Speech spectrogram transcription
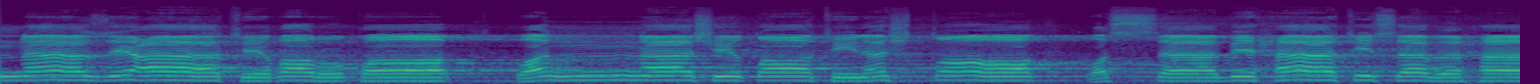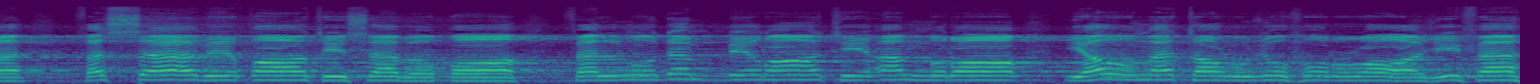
والنازعات غرقا والناشطات نشطا والسابحات سبحا فالسابقات سبقا فالمدبرات أمرا يوم ترجف الراجفة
